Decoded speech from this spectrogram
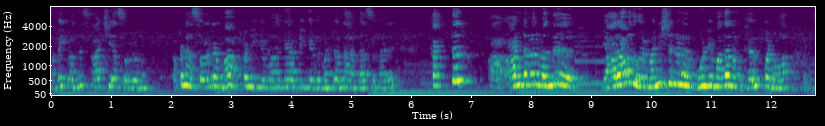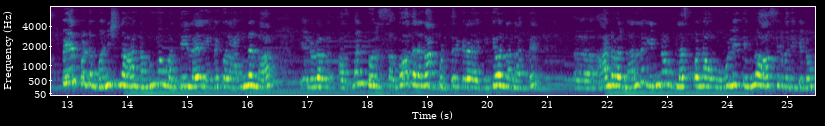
சபைக்கு வந்து சாட்சியாக சொல்லணும். அப்போ நான் சொல்கிறேம்மா அப்போ நீங்கள் வாங்க. அப்படிங்கிறது மட்டும் தான் அண்ணா சொன்னார். கத்தர் ஆண்டவர் வந்து யாராவது ஒரு மனுஷன் மூலியமாக தான் நமக்கு ஹெல்ப் பண்ணுவான். அப்பேற்பட்ட மனுஷனா நம்ம மத்தியில் எனக்கு ஒரு அண்ணனா என்னோட ஹஸ்பண்ட்க்கு ஒரு சகோதரனா கொடுத்துருக்கிற கிதியோன் அண்ணாக்கு ஆண்டவர் நல்ல இன்னும் பிளஸ் பண்ண அவங்க ஊழியத்தை இன்னும் ஆசீர்வதிக்கணும்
